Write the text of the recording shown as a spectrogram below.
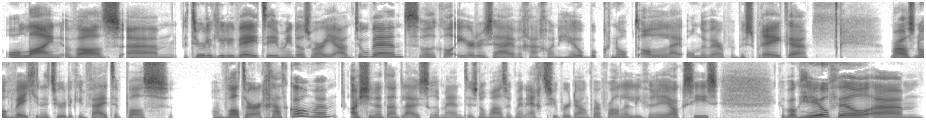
online was. Um, natuurlijk, jullie weten inmiddels waar je aan toe bent. Wat ik al eerder zei, we gaan gewoon heel beknopt allerlei onderwerpen bespreken. Maar alsnog weet je natuurlijk in feite pas wat er gaat komen als je het aan het luisteren bent. Dus nogmaals, ik ben echt super dankbaar voor alle lieve reacties. Ik heb ook heel veel um,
